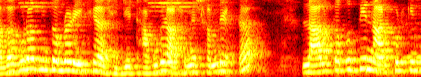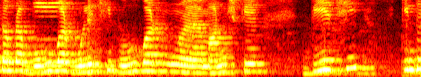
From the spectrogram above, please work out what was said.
আগাগোড়া কিন্তু আমরা রেখে আসি যে ঠাকুরের আসনের সামনে একটা লাল কাপড় দিয়ে নারকল কিন্তু আমরা বহুবার বলেছি, বহুবার মানুষকে দিয়েছি। কিন্তু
